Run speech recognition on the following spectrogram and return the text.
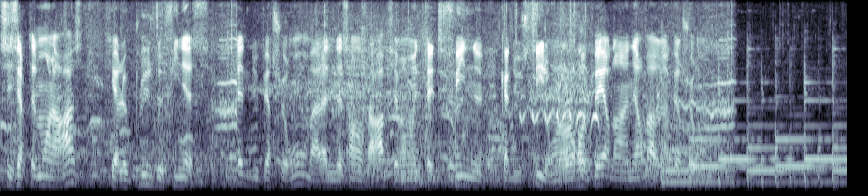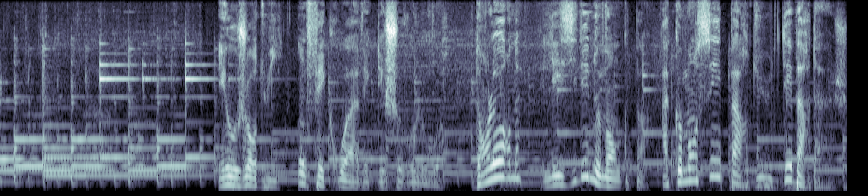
c'est certainement la race qui a le plus de finesse. La tête du percheron, bah, la descendance arabe, c'est vraiment une tête fine qui du style. On le repère dans un herbage, un percheron. Et aujourd'hui, on fait quoi avec des chevaux lourds? Dans l'Orne, les idées ne manquent pas, à commencer par du débardage.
